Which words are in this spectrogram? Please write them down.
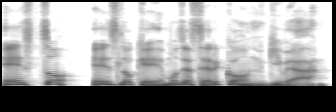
Esto es lo que hemos de hacer con Gibeah.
